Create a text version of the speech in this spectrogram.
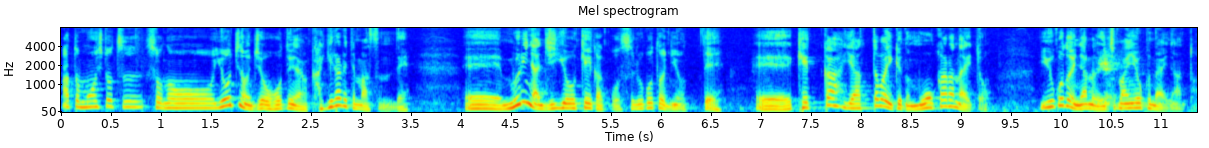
あともう一つその用地の情報というのは限られてますんで、えー、無理な事業計画をすることによって、えー、結果やったはいいけど儲からないということになるのが一番良くないなと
